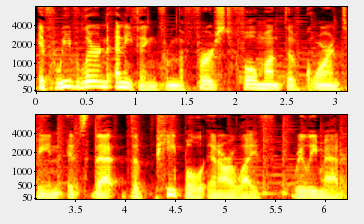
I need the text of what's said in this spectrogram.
If we've learned anything from the first full month of quarantine, it's that the people in our life really matter.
